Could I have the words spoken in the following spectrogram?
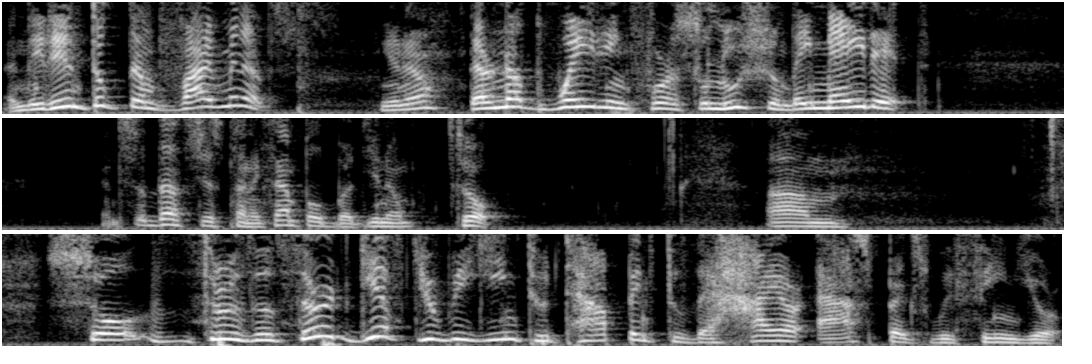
And it didn't took them five minutes. You know, they're not waiting for a solution. They made it. And so that's just an example, but you know, so um So, through the third gift, you begin to tap into the higher aspects within your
